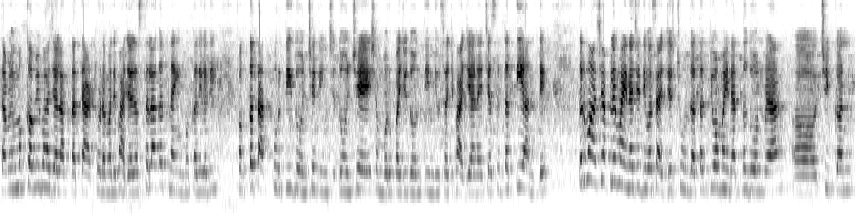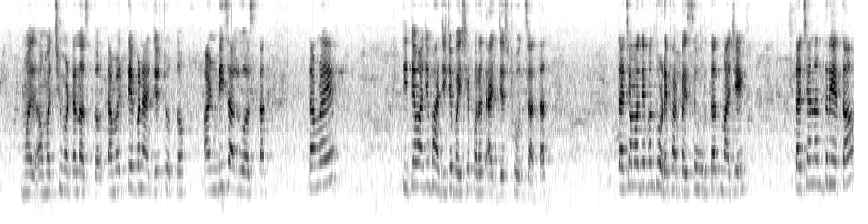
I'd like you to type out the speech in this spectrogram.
त्यामुळे मग कमी भाज्या लागतात. त्या आठवड्यामध्ये भाज्या जास्त लागत नाही. मग कधी कधी फक्त तात्पुरती दोनशे तीनशे दोनशे शंभर रुपयाची दोन तीन दिवसाची भाजी आणायची असेल तर ती आणते. तर मग असे आपले महिन्याचे दिवस ॲडजस्ट होऊन जातात किंवा महिन्यातनं दोन वेळा चिकन म मच्छी मटण असतं. त्यामुळे ते पण ॲडजस्ट होतं. अंडी चालू असतात. त्यामुळे तिथे माझे भाजीचे पैसे परत ॲडजस्ट होत जातात. त्याच्यामध्ये पण थोडेफार पैसे उरतात माझे. त्याच्यानंतर येतं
